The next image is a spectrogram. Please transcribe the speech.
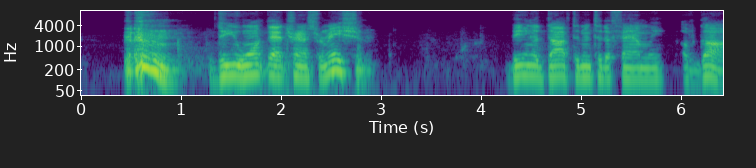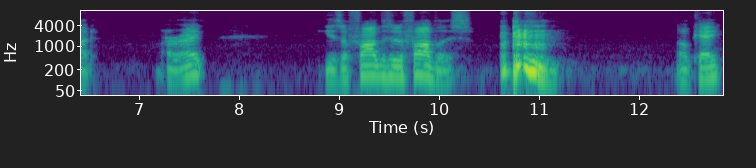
Do you want that transformation? being adopted into the family of God. All right. He's a father to the fatherless. okay.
